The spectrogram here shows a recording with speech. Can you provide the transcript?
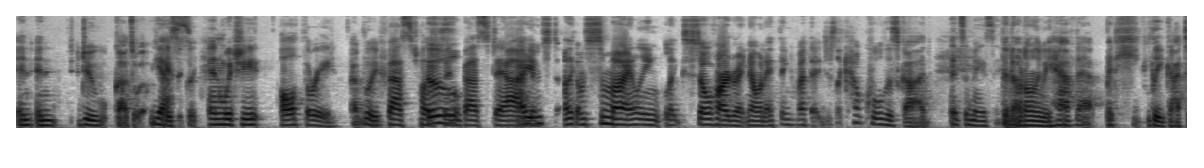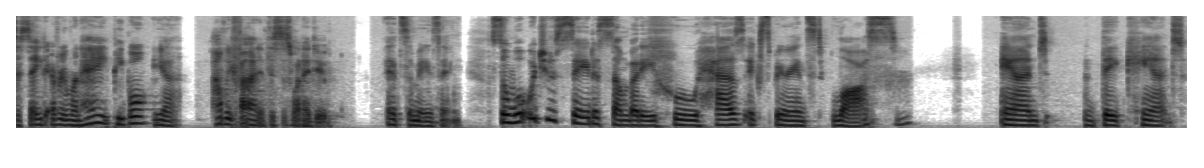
and and do God's will, yes, basically. and which he all three I believe best husband, best dad. I am st- like I'm smiling like so hard right now when I think about that. Just like how cool is God It's amazing. that not only we have that, but He got to say to everyone, "Hey, people, yeah, I'll be fine if this is what I do." it's amazing. So, what would you say to somebody who has experienced loss and they can't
